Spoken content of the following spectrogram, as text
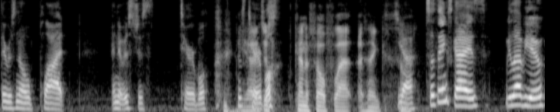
There was no plot, and it was just terrible. it was yeah, terrible. It just kind of fell flat, I think. So. Yeah. So thanks, guys. We love you.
